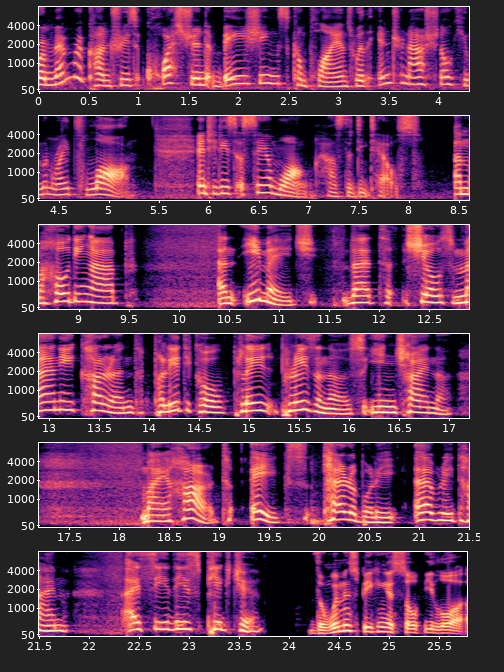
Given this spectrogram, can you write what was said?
where member countries questioned Beijing's compliance with international human rights law. NTD's Sam Wong has the details. I'm holding up an image that shows many current political prisoners in China. My heart aches terribly every time I see this picture. The woman speaking is Sophie Luo,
